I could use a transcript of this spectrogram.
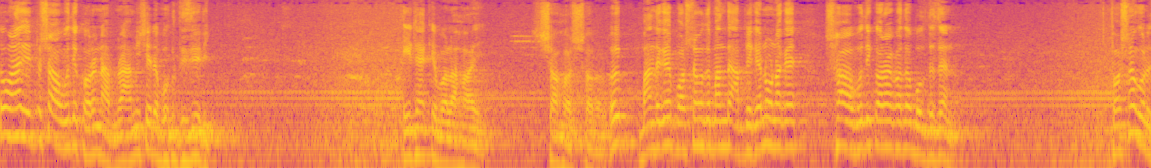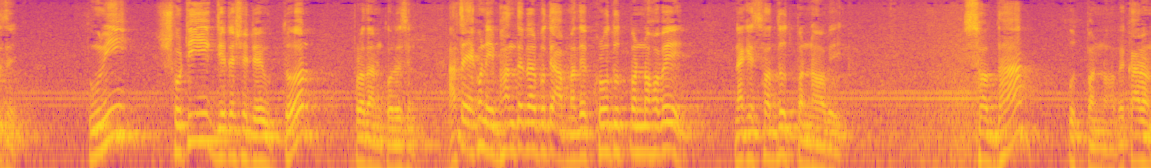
তো ওনাকে একটু সভাপতি করেন আপনারা, আমি সেটা বলতেছি। এটাকে বলা হয় সহজ সরল। ওই বান্ধবকে প্রশ্ন করতে বান্ধে আপনি কেন ওনাকে সভাপতি করার কথা বলতেছেন? প্রশ্ন করেছে উনি সঠিক যেটা সেটা উত্তর প্রদান করেছেন। আচ্ছা এখন এই ভ্রান্তিটার প্রতি আপনাদের ক্রোধ উৎপন্ন হবে নাকি শ্রদ্ধা উৎপন্ন হবে? শ্রদ্ধা উৎপন্ন হবে, কারণ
